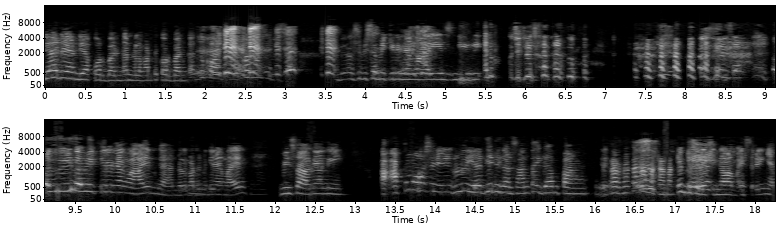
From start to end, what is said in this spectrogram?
Dia ada yang dia korbankan. Dalam arti korbankan tuh kalau cowok kan masih bisa bisa mikirin yang lain sendiri. Aduh kejepitan aku masih bisa masih bisa mikirin yang lain kan? Dalam arti mikirin yang lain misalnya nih "A- aku ngurusin ini dulu ya dia dengan santai gampang. Ya, karena kan anak-anaknya bisa ditinggal sama istrinya.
